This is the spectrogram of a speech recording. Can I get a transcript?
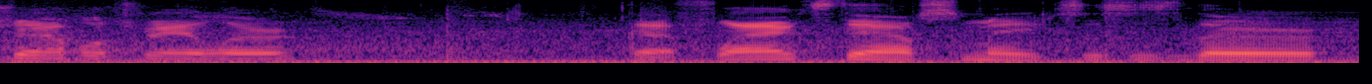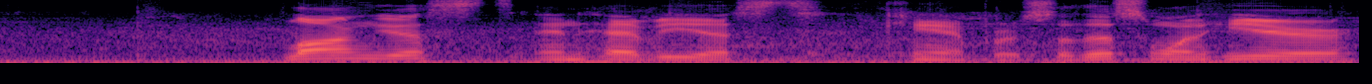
travel trailer that Flagstaff's makes. This is their longest and heaviest camper. So this one here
